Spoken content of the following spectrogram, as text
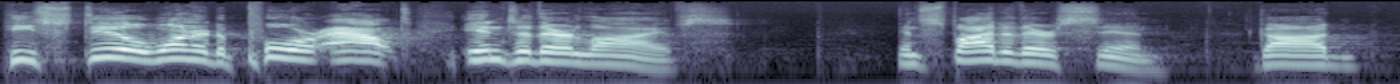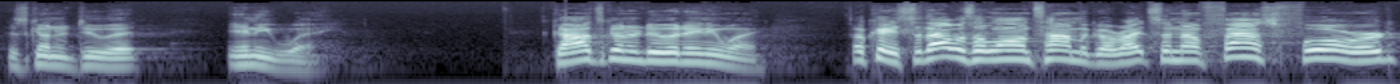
He still wanted to pour out into their lives. In spite of their sin, God is going to do it anyway. God's going to do it anyway. Okay, so that was a long time ago, right? So now fast forward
